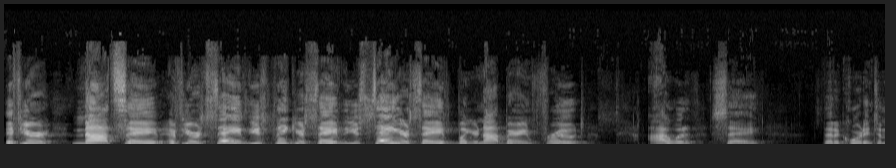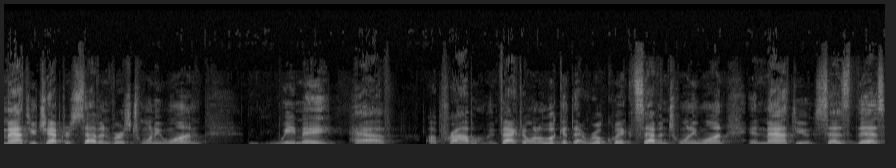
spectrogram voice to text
If you're not saved, if you're saved, you think you're saved, you say you're saved, but you're not bearing fruit, I would say that according to Matthew chapter 7, verse 21, we may have a problem. In fact, I want to look at that real quick. 721 in Matthew says this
